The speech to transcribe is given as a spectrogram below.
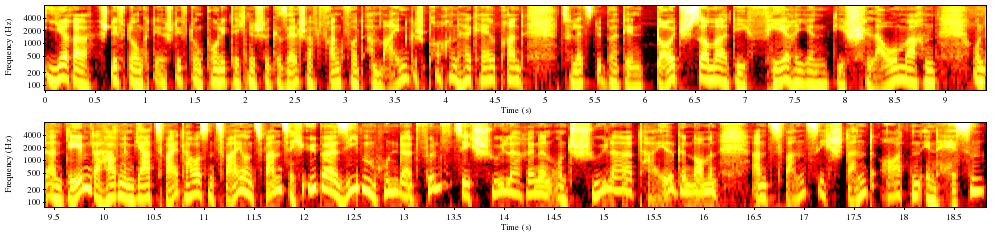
Ihrer Stiftung, der Stiftung Polytechnische Gesellschaft Frankfurt am Main gesprochen, Herr Kählbrand. Zuletzt über den Deutschsommer, die Ferien, die schlau machen. Und an dem, da haben im Jahr 2022 über 750 Schülerinnen und Schüler teilgenommen an 20 Standorten in Hessen.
